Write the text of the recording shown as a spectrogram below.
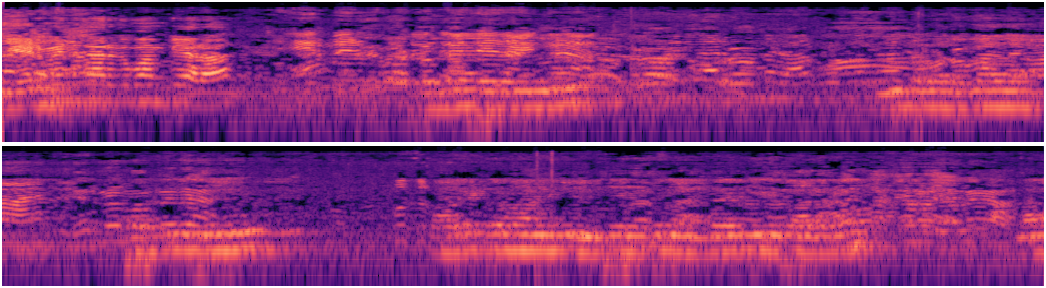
చైర్మన్ గారికి పంపారా? కార్యక్రమానికి చేస్తున్న అందరికీ స్వాగతం. మన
